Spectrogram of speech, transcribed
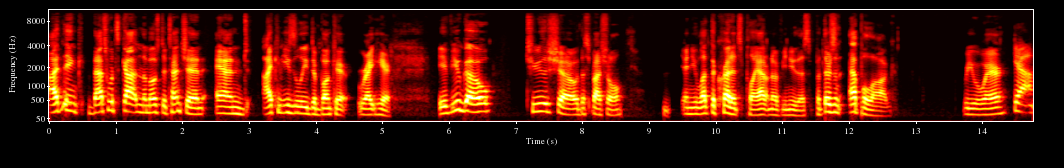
I think that's what's gotten the most attention, and I can easily debunk it right here. If you go to the show, the special, and you let the credits play, I don't know if you knew this, but there's an epilogue. Were you aware? yeah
